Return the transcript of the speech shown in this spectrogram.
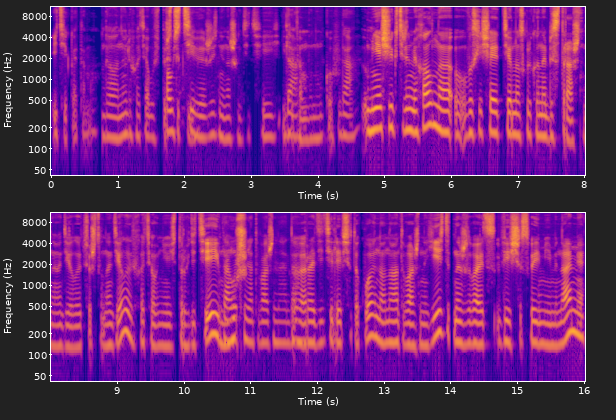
идти к этому. Да, ну или хотя бы в перспективе Ползти. жизни наших детей или да. там внуков. Да. Меня еще Екатерина Михайловна э, восхищает тем, насколько она бесстрашно делает все, что она делает, хотя у нее есть трое детей, да, муж, очень отважная, да. Э, родители и все такое, но она отважно ездит, называет вещи своими именами,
